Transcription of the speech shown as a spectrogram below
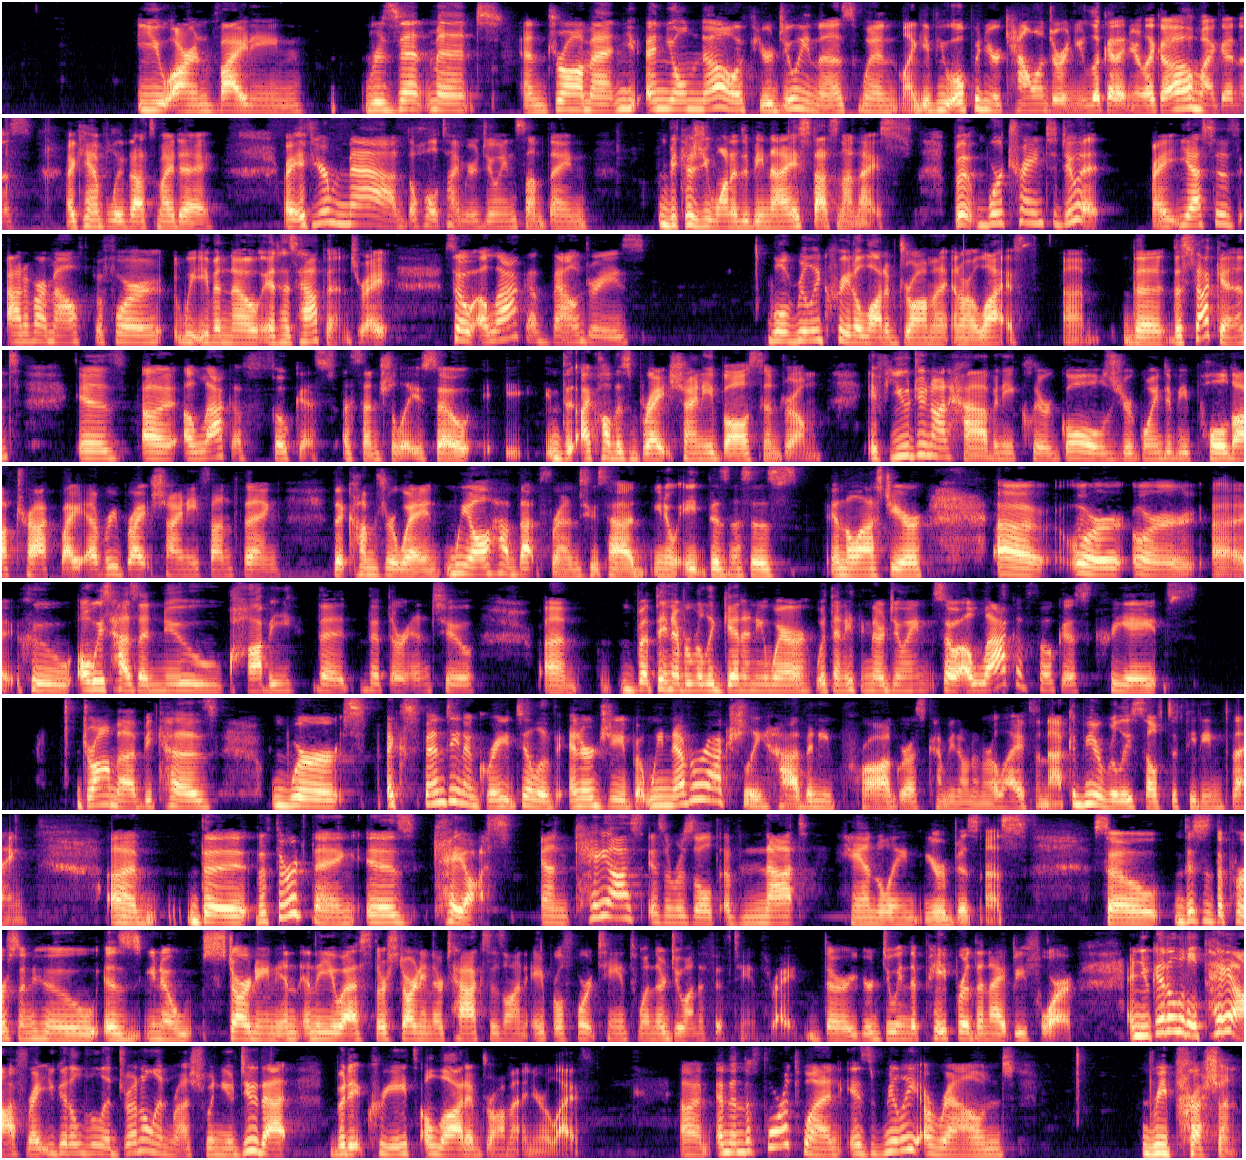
you are inviting resentment and drama and you and you'll know if you're doing this when like if you open your calendar and you look at it and you're like oh my goodness i can't believe that's my day right? If you're mad the whole time you're doing something because you wanted to be nice that's not nice. But we're trained to do it right? Yes is out of our mouth before we even know it has happened right? So a lack of boundaries will really create a lot of drama in our life um, the the second is a, a, lack of focus, essentially. So I call this bright, shiny ball syndrome. If you do not have any clear goals, you're going to be pulled off track by every bright, shiny, fun thing that comes your way. And we all have that friend who's had, you know, eight businesses in the last year. Uh, or or uh, who always has a new hobby that that they're into, um, but they never really get anywhere with anything they're doing. So a lack of focus creates drama because we're expending a great deal of energy, but we never actually have any progress coming on in our life. And that can be a really self defeating thing. Um, the, the third thing is chaos. And chaos is a result of not handling your business. So this is the person who is, you know, starting in, in the US, they're starting their taxes on April 14th when they're due on the 15th, right? They're you're doing the paper the night before. And you get a little payoff, right? You get a little adrenaline rush when you do that, but it creates a lot of drama in your life. Um, and then the fourth one is really around repression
